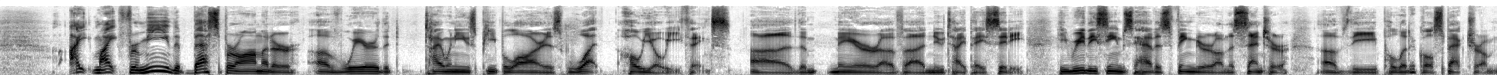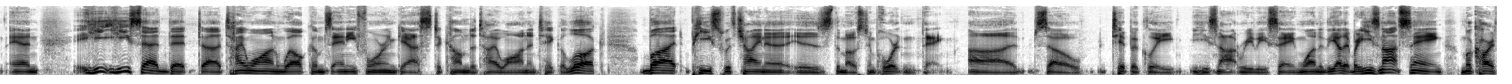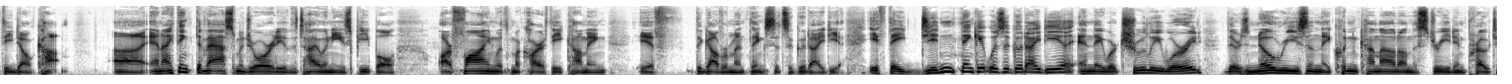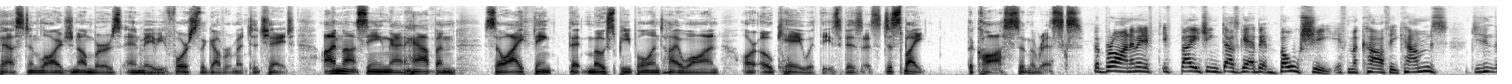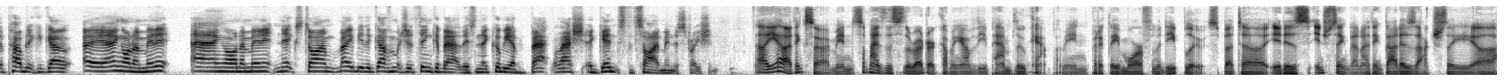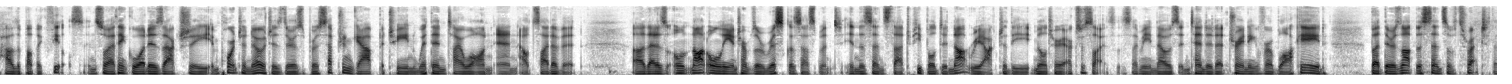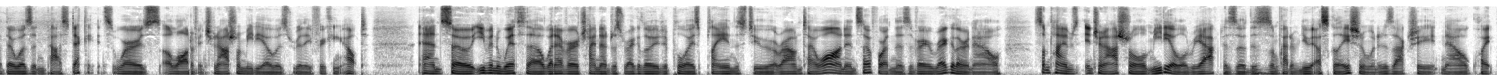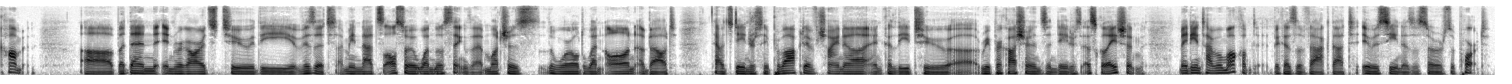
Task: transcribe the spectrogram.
I my for me the best barometer of where the Taiwanese people are is what Hou Yu-ih thinks. Uh, the mayor of uh, New Taipei City. He really seems to have his finger on the center of the political spectrum. And he, he said that uh, Taiwan welcomes any foreign guest to come to Taiwan and take a look, but peace with China is the most important thing. Uh, so typically, he's not really saying one or the other, but he's not saying McCarthy don't come. Uh, and I think the vast majority of the Taiwanese people are fine with McCarthy coming if the government thinks it's a good idea. If they didn't think it was a good idea and they were truly worried, there's no reason they couldn't come out on the street and protest in large numbers and maybe force the government to change. I'm not seeing that happen, so I think that most people in Taiwan are okay with these visits, despite the costs and the risks. But Brian, I mean, if, if Beijing does get a bit bullshy if McCarthy comes, do you think the public could go, hey, hang on a minute, hang on a minute, next time maybe the government should think about this and there could be a backlash against the Tsai administration? Uh, yeah, I think so. I mean, sometimes this is the rhetoric coming out of the Pan Blue camp. I mean, particularly more from the Deep Blues. But uh, it is interesting then. I think that is actually uh, how the public feels. And so I think what is actually important to note is there's a perception gap between within Taiwan and outside of it. Uh, that is not only in terms of risk assessment, in the sense that people did not react to the military exercises. I mean, that was intended at training for a blockade, but there's not the sense of threat that there was in past decades, whereas a lot of international media was really freaking out. And so, even with uh, whenever China just regularly deploys planes to around Taiwan and so forth, and this is very regular now, sometimes international media will react as though this is some kind of new escalation when it is actually now quite common. Uh, but then, in regards to the visit, I mean, that's also one of those things that much as the world went on about how it's dangerously provocative, China, and could lead to uh, repercussions and dangerous escalation, many in Taiwan welcomed it because of the fact that it was seen as a sort of support.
